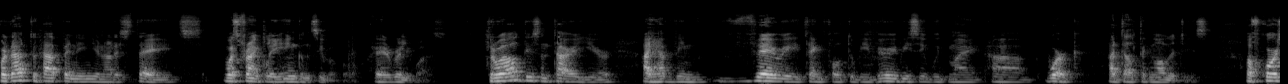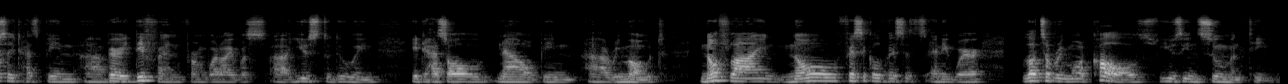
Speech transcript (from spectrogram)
for that to happen in the United States was frankly inconceivable. It really was. Throughout this entire year, I have been very thankful to be very busy with my uh, work at Dell Technologies. Of course, it has been uh, very different from what I was uh, used to doing. It has all now been uh, remote. No flying, no physical visits anywhere, lots of remote calls using Zoom and Teams.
